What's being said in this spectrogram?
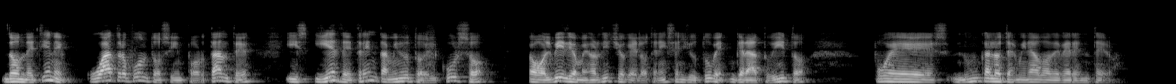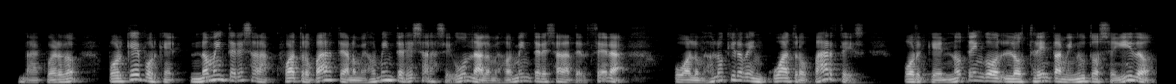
donde tiene cuatro puntos importantes y, y es de 30 minutos el curso, o el vídeo, mejor dicho, que lo tenéis en YouTube gratuito, pues nunca lo he terminado de ver entero. ¿De acuerdo? ¿Por qué? Porque no me interesa las cuatro partes, a lo mejor me interesa la segunda, a lo mejor me interesa la tercera, o a lo mejor lo quiero ver en cuatro partes, porque no tengo los 30 minutos seguidos.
